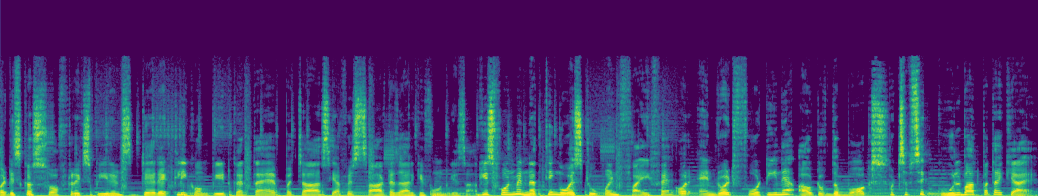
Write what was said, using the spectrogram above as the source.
बट इसका सॉफ्टवेयर एक्सपीरियंस डायरेक्टली कॉम्पीट करता है पचास या फिर साठ हज़ार के फ़ोन के साथ। इस फ़ोन में नथिंग ओएस 2.5 है और एंड्रॉइड 14 है out of the box but सबसे कूल बात पता है क्या है?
